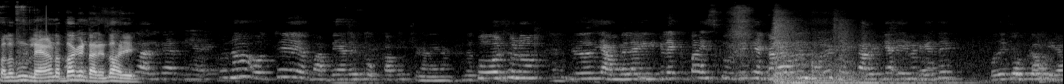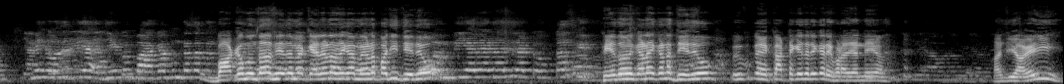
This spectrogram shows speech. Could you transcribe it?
ਪਲਕ ਨੂੰ ਲੈਣ ਅੱਧਾ ਘੰਟਾ ਰਹਿੰਦਾ ਹਜੇ। ਗੱਲ ਕਰਨੀ ਆ। ਇੱਕ ਨਾ ਉੱਥੇ ਬਾਬਿਆਂ ਦੇ ਟੋਕਾ ਪੁੱਛਣਾ ਆ। ਹੋਰ ਸੁਣੋ ਜਦੋਂ ਅਸੀਂ ਅੰਬ ਲੈ ਕੇ ਨਿਕਲੇ ਇੱਕ ਭਾਈ ਸਕੂਟਰੀ ਤੇ ਖੜਾ ਉਹਨੇ ਮੋਰੇ ਟੋਕਾ ਰੱਖਿਆ ਇਹ ਮੈਂ ਕਹਿੰਦੇ ਉਹਦੇ ਟੋਕਾ ਪਿਆ। ਨਹੀਂ ਉਹਦੇ ਤੇ ਜੇ ਕੋਈ ਬਾਗਾ ਮੁੰਡਾ ਤਾਂ ਬਾਗਮ ਹੁੰਦਾ ਫੇਰ ਤਾਂ ਮੈਂ ਕਹਿ ਦੇਣਾ ਸੀਗਾ। ਮੈਂ ਕਹਿਣਾ ਭਾਜੀ ਦੇ ਦਿਓ। ਲੈਣਾ ਸੀ। ਫੇਰ ਤਾਂ ਕਹਿਣਾ ਕਹਿਣਾ ਦੇ ਦਿਓ, ਵੀ ਕੱਟ ਕੇ ਤੇਰੇ ਘਰੇ ਫੜਾ ਜਾਂਦੇ ਆ। ਹਾਂਜੀ, ਆ ਗਏ ਜੀ?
